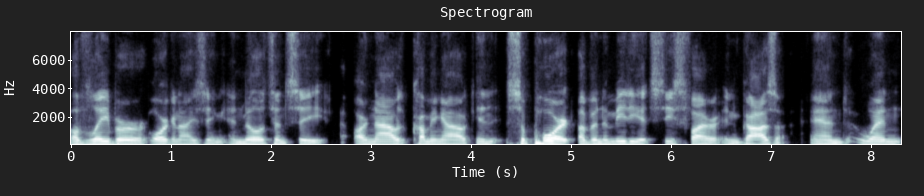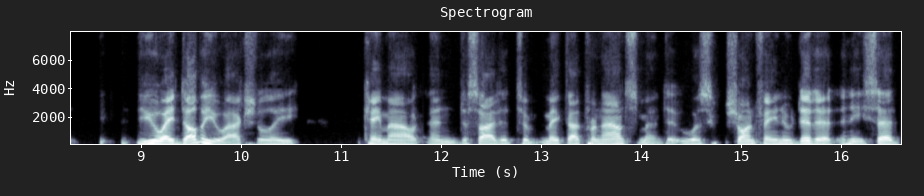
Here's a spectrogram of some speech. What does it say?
of labor organizing and militancy are now coming out in support of an immediate ceasefire in Gaza. And when UAW actually came out and decided to make that pronouncement, it was Shawn Fain who did it. And he said,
